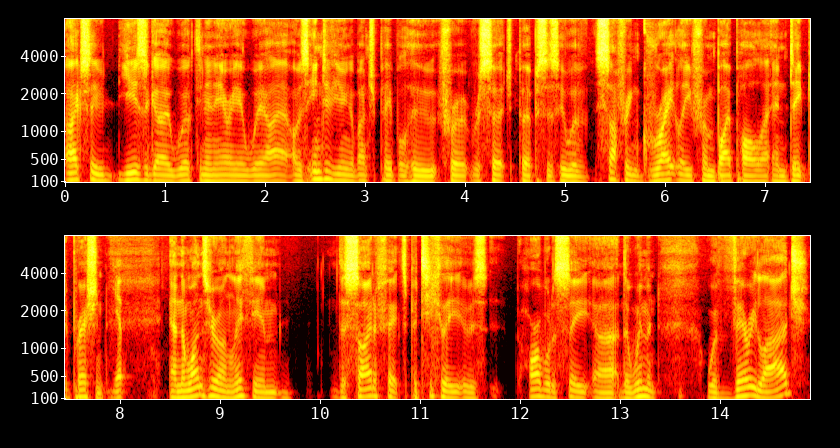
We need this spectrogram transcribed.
I actually years ago worked in an area where I, I was interviewing a bunch of people who, for research purposes, who were suffering greatly from bipolar and deep depression. Yep. And the ones who are on lithium, the side effects, particularly, it was horrible to see. Uh, the women were very large,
